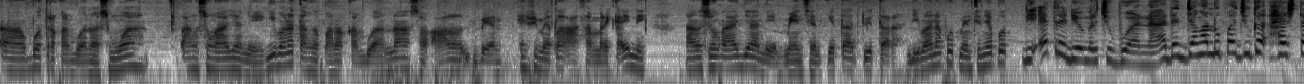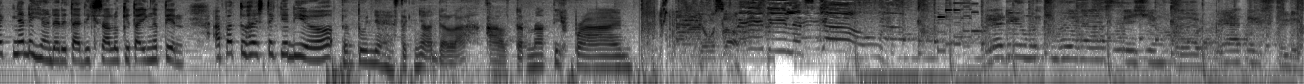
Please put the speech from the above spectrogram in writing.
uh, buat rekan Buana semua langsung aja nih gimana tanggapan rekan Buana soal band heavy metal asal Amerika ini langsung aja nih mention kita di Twitter. Di mana put mentionnya put? Di @radiomercubuana dan jangan lupa juga hashtagnya nih yang dari tadi selalu kita ingetin. Apa tuh hashtagnya Dio? Tentunya hashtagnya adalah alternatif prime. Yo, what's up? Radio Mercubuana Station for Creative Studio.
